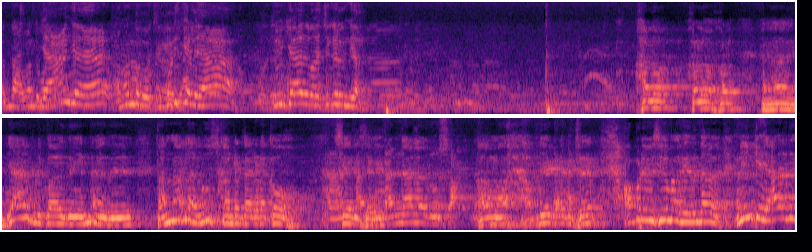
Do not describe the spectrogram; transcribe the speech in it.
அந்த அவந்து ஏங்க போச்சு. வச்சுக்கிறீங்க ஹலோ ஹலோ ஹலோ. ஏன் இப்படி பாக்குது என்ன இது? தன்னால லூஸ் கண்டக்டா கிடக்கும் சரி சரி. கண்ணால லூசா ஆமா அப்படியே கிடக்கட்டு அப்படி விஷயமாக இருந்தாலும் நீங்க யாருன்னு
